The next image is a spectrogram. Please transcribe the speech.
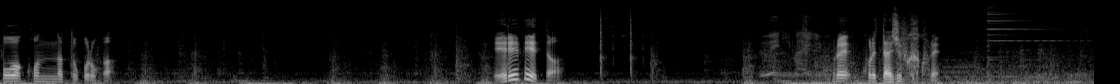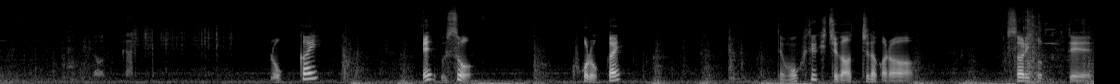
こはこんなところか。エレベーター？これこれ大丈夫か？これ。6階6階え嘘。ここ6階でも目的地があっちだから鎖取って。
